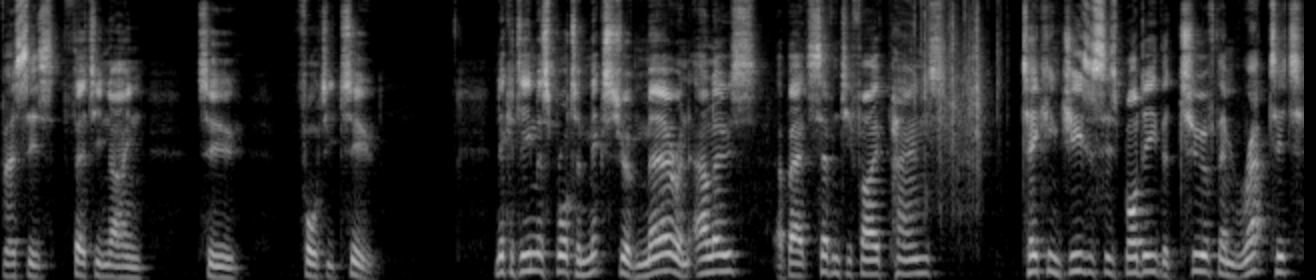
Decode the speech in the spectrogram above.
verses 39 to 42. Nicodemus brought a mixture of myrrh and aloes, about 75 pounds. Taking Jesus' body, the two of them wrapped it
